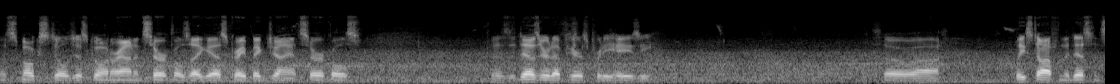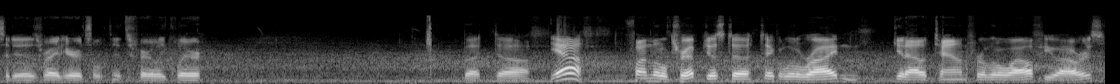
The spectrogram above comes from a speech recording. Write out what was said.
The smoke's still just going around in circles, I guess, great big giant circles. Because the desert up here is pretty hazy. So, uh, at least off in the distance it is. Right here it's, it's fairly clear. But uh, yeah, fun little trip just to take a little ride and get out of town for a little while, a few hours.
